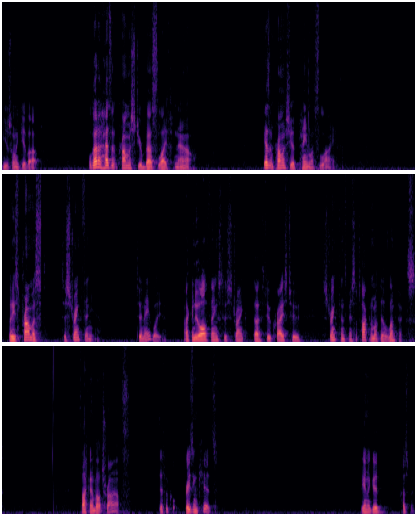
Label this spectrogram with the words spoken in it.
You just want to give up. Well, God hasn't promised your best life now. He hasn't promised you a painless life. But He's promised to strengthen you, to enable you. I can do all things through, strength, uh, through Christ who strengthens me. It's not talking about the Olympics. It's talking about trials, difficult, raising kids, being a good husband,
